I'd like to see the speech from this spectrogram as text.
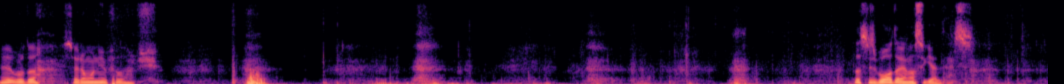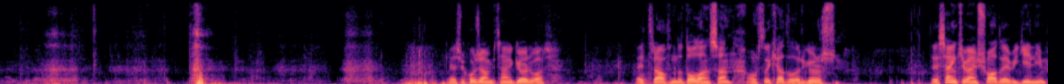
Evet burada seremoni yapıyorlarmış. Da siz bu adaya nasıl geldiniz? Gerçi kocaman bir tane göl var. Etrafında dolansan ortadaki adaları görürsün. Desen ki ben şu adaya bir geleyim.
